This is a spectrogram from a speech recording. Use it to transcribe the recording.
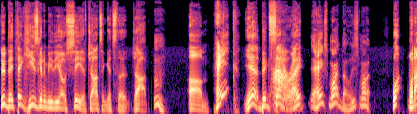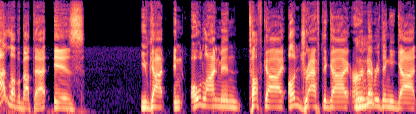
dude? They think he's going to be the OC if Johnson gets the job. Hmm. Um, Hank? yeah, big center, Wow. right? Yeah, Hank's smart though. He's smart. What what I love about that is you've got an O lineman, tough guy, undrafted guy, earned Mhm. everything he got,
